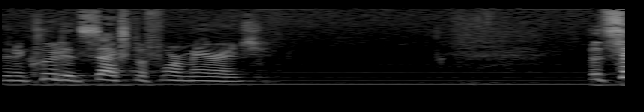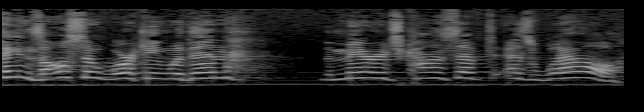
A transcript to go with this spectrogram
that included sex before marriage. But Satan's also working within the marriage concept as well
